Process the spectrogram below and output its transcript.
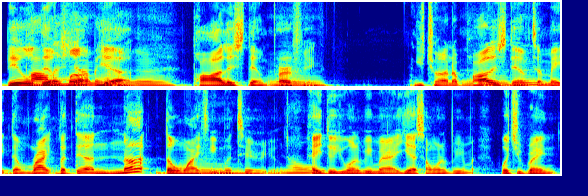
build Polish them up. them yeah. Polish them perfect. You trying to polish them to mm-hmm. make them right, but they're not the wifey mm-hmm. material. No. Hey, do you want to be married? Yes, I want to be married. What you bring?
